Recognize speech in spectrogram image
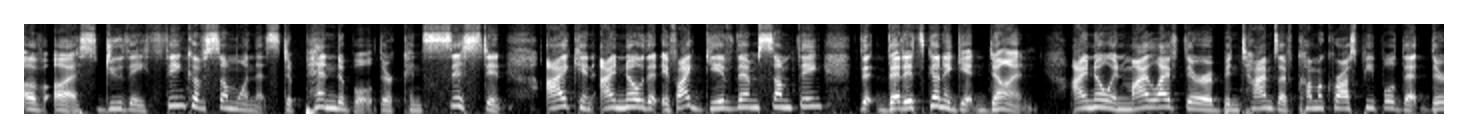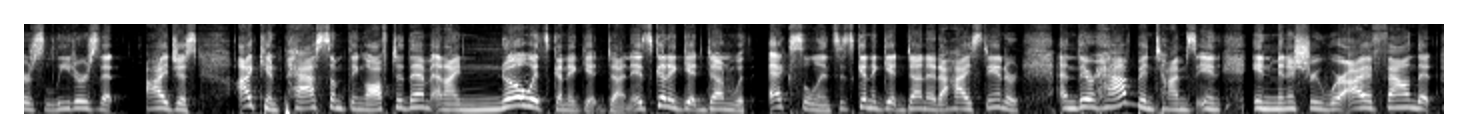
of us, do they think of someone that's dependable, they're consistent. I can I know that if I give them something that, that it's gonna get done. I know in my life there have been times I've come across people that there's leaders that I just I can pass something off to them and I know it's going to get done. It's going to get done with excellence. It's going to get done at a high standard. And there have been times in in ministry where I have found that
